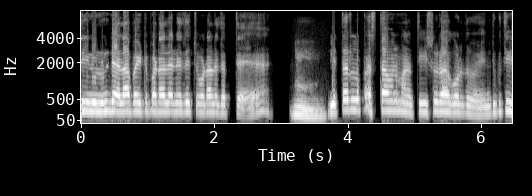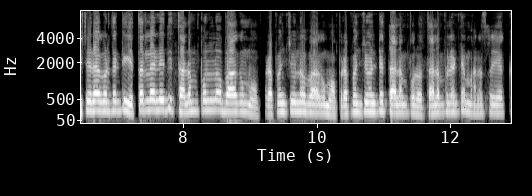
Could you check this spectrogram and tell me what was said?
దీని నుండి ఎలా బయటపడాలనేది చూడాలి తప్పితే హ్మ్. ఇతరుల ప్రస్తావన మనం తీసుకురాకూడదు. ఎందుకు తీసుకురాకూడదంటే ఇతరులనేది తలంపుల్లో భాగము. ప్రపంచంలో భాగము. ప్రపంచం అంటే తలంపులు. తలంపులంటే మనసు యొక్క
